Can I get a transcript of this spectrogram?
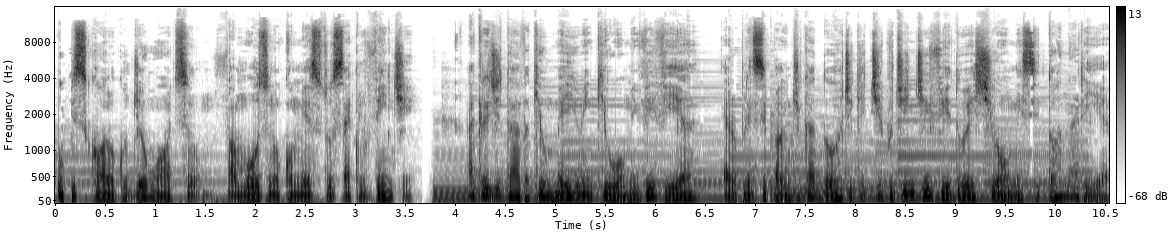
O psicólogo John Watson, famoso no começo do século XX, acreditava que o meio em que o homem vivia era o principal indicador de que tipo de indivíduo este homem se tornaria.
